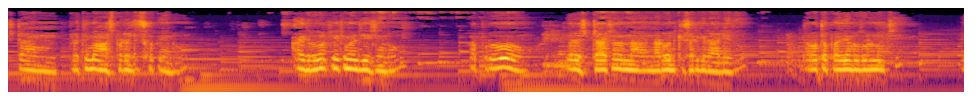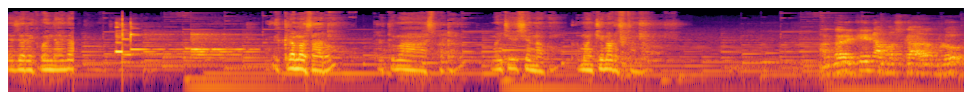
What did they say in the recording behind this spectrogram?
ఇష్టం ప్రతిమ హాస్పిటల్ తీసుకుపోయినారు ఐదు రోజులు ట్రీట్మెంట్ చేసిండ్రు. అప్పుడు మరి స్టార్టింగ్ నడవనికి సరిగ్గా రాలేదు. తర్వాత పదిహేను రోజుల నుంచి మేజర్ ఇబ్బంది అయింది. విక్రమ సారు ప్రతిమ హాస్పిటల్. మంచి విషయం నాకు. మంచి మంచిగా నడుస్తుంది. అందరికీ నమస్కారములు.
